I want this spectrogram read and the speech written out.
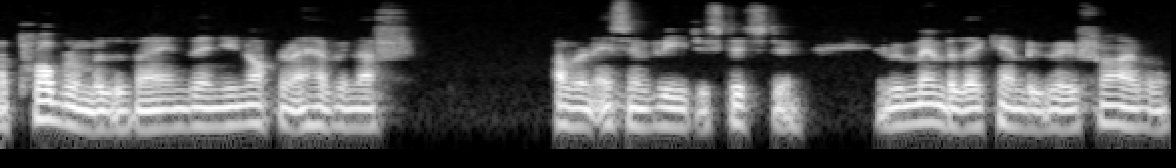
a problem with the vein, then you're not going to have enough of an SMV to stitch to. And remember, they can be very friable.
